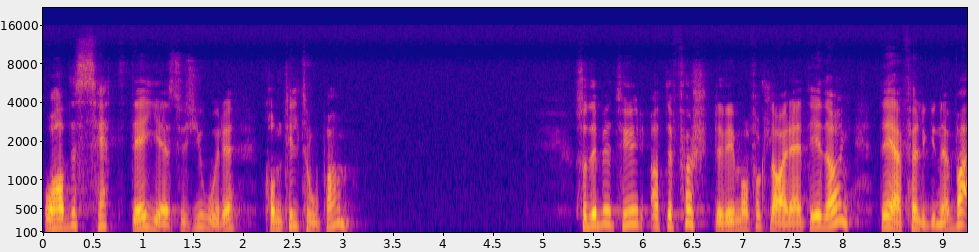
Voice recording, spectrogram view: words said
og hadde sett det Jesus gjorde, kom til tro på ham. Så det betyr at det første vi må forklare etter i dag, det er følgende. Hva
